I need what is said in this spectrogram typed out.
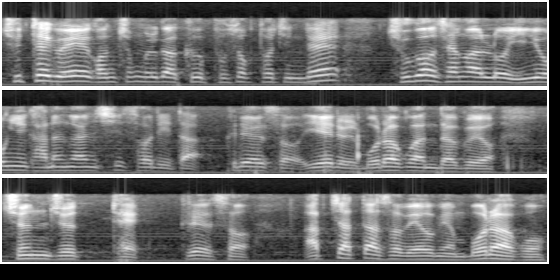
주택 외의 건축물과 그 부속 토지인데 주거 생활로 이용이 가능한 시설이다. 그래서 얘를 뭐라고 한다고요? 준주택. 그래서 앞자 따서 외우면 뭐라고?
